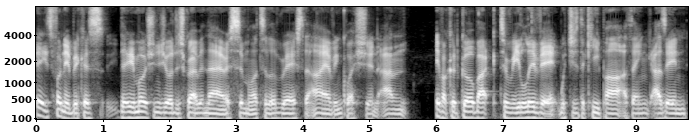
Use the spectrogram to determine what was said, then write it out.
it's funny because the emotions you're describing there are similar to the race that I have in question, and if I could go back to relive it, which is the key part, I think, as in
